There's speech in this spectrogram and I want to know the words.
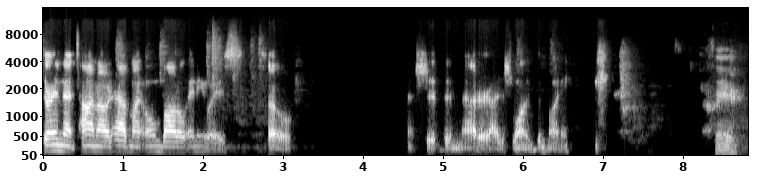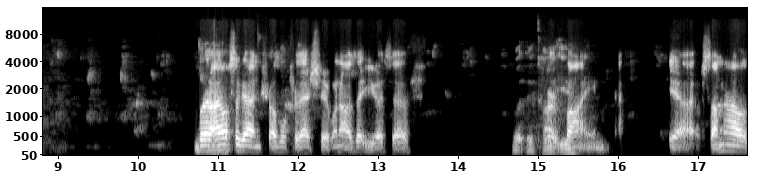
during that time, I would have my own bottle anyways, so that shit didn't matter. I just wanted the money. Fair. But I also got in trouble for that shit when I was at USF What they caught you? buying. Yeah, somehow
